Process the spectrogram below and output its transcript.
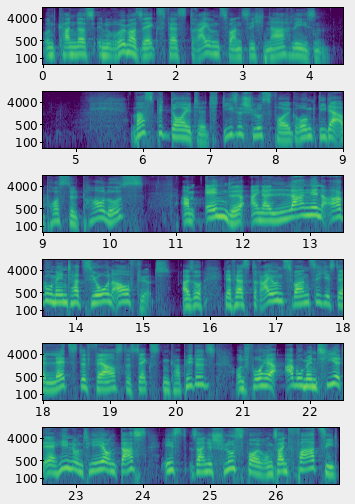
und kann das in Römer 6, Vers 23 nachlesen. Was bedeutet diese Schlussfolgerung, die der Apostel Paulus am Ende einer langen Argumentation aufführt? Also der Vers 23 ist der letzte Vers des sechsten Kapitels und vorher argumentiert er hin und her und das ist seine Schlussfolgerung, sein Fazit.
